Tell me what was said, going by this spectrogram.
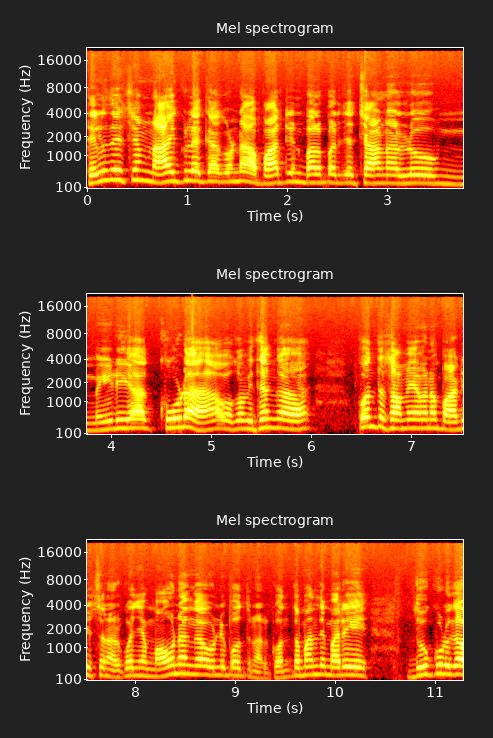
తెలుగుదేశం నాయకులే కాకుండా ఆ పార్టీని బలపరిచే ఛానళ్ళు మీడియా కూడా ఒక విధంగా కొంత సమయం పాటిస్తున్నారు. కొంచెం మౌనంగా ఉండిపోతున్నారు. కొంతమంది మరి దూకుడుగా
